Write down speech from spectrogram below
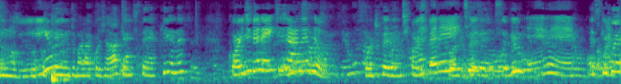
um, um suquinho de maracujá que a gente tem aqui, né? Cor diferente já, né, Zil? Cor diferente. Cor Cor diferente. você viu? É, né? Esse aqui foi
